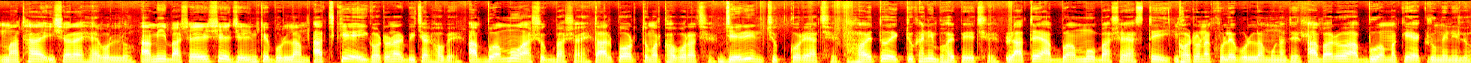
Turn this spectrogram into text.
মাথায় ইশারায় হ্যাঁ বলল। আমি বাসায় এসে জেরিনকে বললাম, আজকে এই ঘটনার বিচার হবে। আব্বু আম্মু আসুক বাসায়। তারপর তোমার খবর আছে জেরিন চুপ করে আছে। হয়তো একটুখানি ভয় পেয়েছে। রাতে আব্বু আম্মু বাসায় আসতেই ঘটনা খুলে বললাম উনাদের। আবারও আব্বু আমাকে এক রুমে নিল।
